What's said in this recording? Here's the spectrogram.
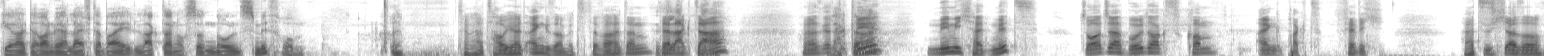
Gerald, da waren wir ja live dabei, lag da noch so ein Nolan Smith rum. Dann hat Howie halt eingesammelt. Der war halt dann, der lag da. Und hat gesagt, Lag okay, da? nehme ich halt mit. Georgia Bulldogs, komm, eingepackt. Fertig. Hat sie sich also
